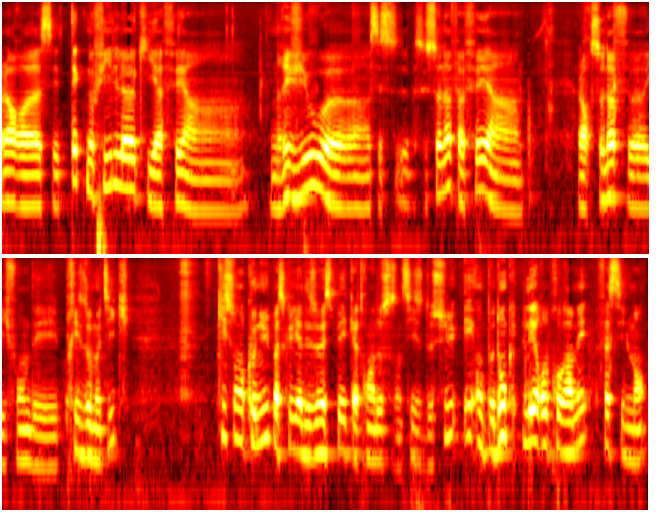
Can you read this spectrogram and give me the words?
alors c'est Technophile qui a fait un, une review, parce que Sonoff a fait un... Alors Sonoff, ils font des prises domotiques, qui sont connus parce qu'il y a des ESP 8266 dessus et on peut donc les reprogrammer facilement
